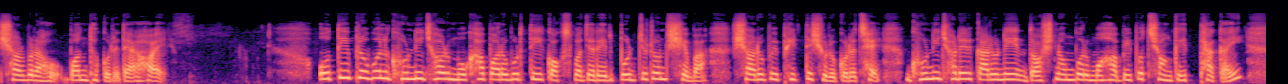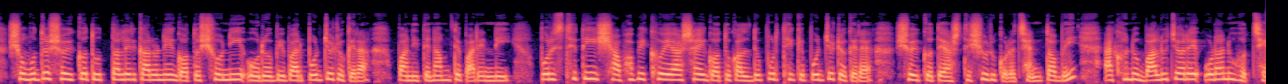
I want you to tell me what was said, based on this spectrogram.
সরবরাহ বন্ধ করে দেয়া হয়। অতি প্রবল ঘূর্ণিঝড় মোখা পরবর্তী কক্সবাজারের পর্যটন সেবা স্বরূপে ফিরতে শুরু করেছে। ঘূর্ণিঝড়ের কারণে দশ নম্বর মহাবিপদ সংকেত থাকায় সমুদ্র সৈকত উত্তালের কারণে গত শনি ও রবিবার পর্যটকেরা পানিতে নামতে পারেননি। পরিস্থিতি স্বাভাবিক হয়ে আসায় গতকাল দুপুর থেকে পর্যটকেরা সৈকতে আসতে শুরু করেছেন। তবে এখনও বালুচরে ওড়ানো হচ্ছে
